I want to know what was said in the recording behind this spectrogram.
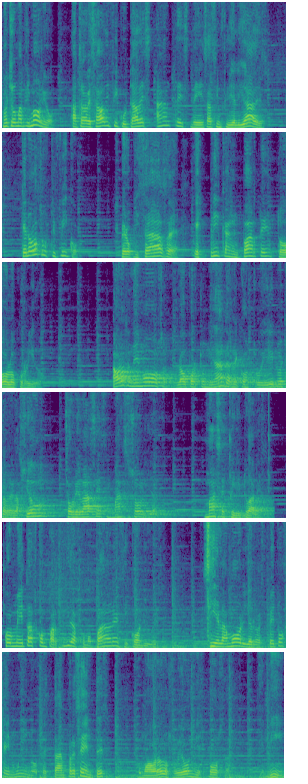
Nuestro matrimonio atravesaba dificultades antes de esas infidelidades, que no las justifico, pero quizás eh, explican en parte todo lo ocurrido. Ahora tenemos la oportunidad de reconstruir nuestra relación sobre bases más sólidas, más espirituales, con metas compartidas como padres y cónyuges. Si el amor y el respeto genuinos están presentes, como ahora los veo en mi esposa y en mí,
